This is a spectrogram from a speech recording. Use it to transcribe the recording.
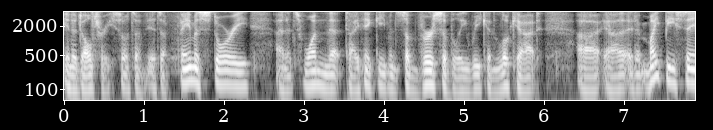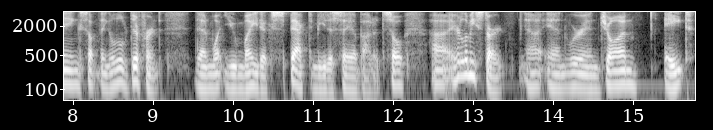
in adultery. So it's a it's a famous story, and it's one that I think even subversively we can look at, uh, uh, and it might be saying something a little different than what you might expect me to say about it. So here, let me start, and we're in John 8,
